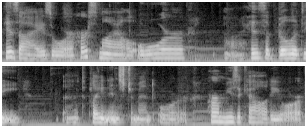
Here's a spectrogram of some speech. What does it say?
his eyes or her smile or uh, his ability uh, to play an instrument or her musicality or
